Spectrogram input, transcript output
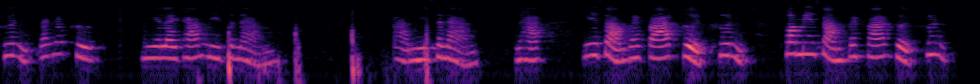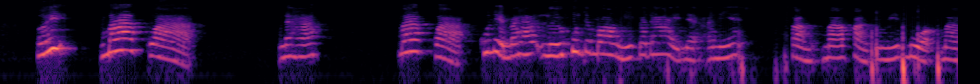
ขึ้น นั่นก็คือมีอะไรคะมีสนามอ่ามีสนามนะคะมีสามไฟฟ้าเกิดขึ้น พอมีสามไฟฟ้าเกิดขึ้นเฮ้ยมากกว่านะคะมากกว่าคุณเห็นไหมคะหรือคุณจะมองอย่างนี้ก็ได้เนี่ยอันนี้ฝั่งมาฝั่งตรงนี้บวกมา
